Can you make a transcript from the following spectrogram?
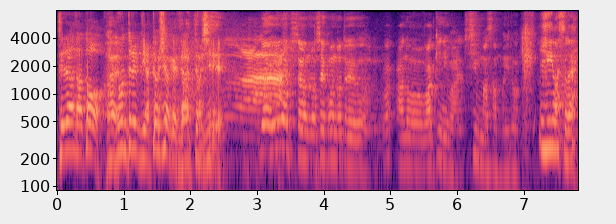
テレ朝と日本テレビでやってほしいわけですよ。やってほしいあ猪木さんのセコンドというわあの脇には新馬さんもいるわけですいきますね。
